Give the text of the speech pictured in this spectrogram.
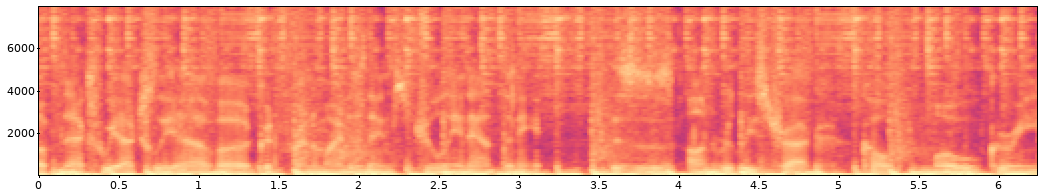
Up next, we actually have a good friend of mine. His name's Julian Anthony. This is an unreleased track called Mo Green.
